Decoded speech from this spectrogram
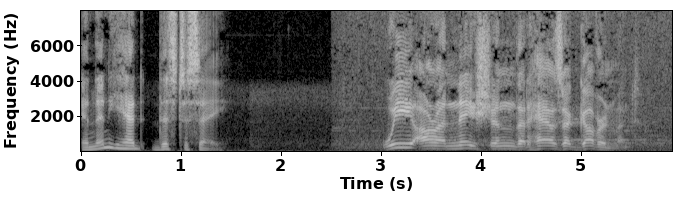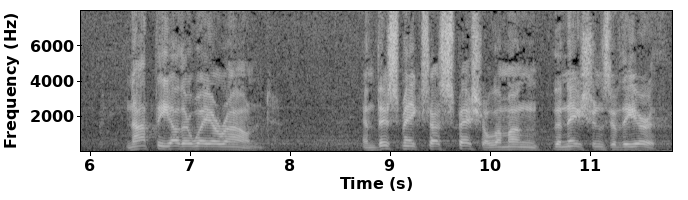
and then he had this to say We are a nation that has a government, not the other way around. And this makes us special among the nations of the earth.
